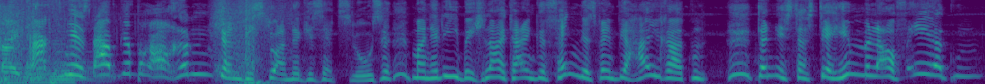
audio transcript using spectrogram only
Mein Haken ist abgebrochen! Dann bist du eine Gesetzlose. Meine Liebe, ich leite ein Gefängnis, wenn wir heiraten. Dann ist das der Himmel auf Erden.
